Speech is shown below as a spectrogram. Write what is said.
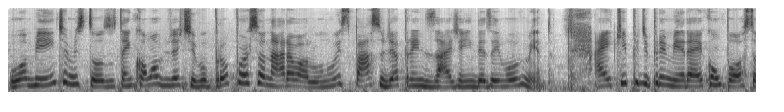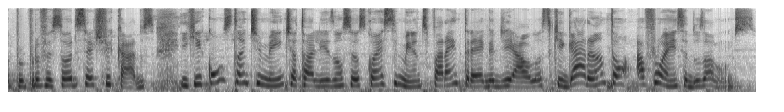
O ambiente amistoso tem como objetivo proporcionar ao aluno um espaço de aprendizagem e desenvolvimento. A equipe de primeira é composta por professores certificados e que constantemente atualizam seus conhecimentos para a entrega de aulas que garantam a fluência dos alunos.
